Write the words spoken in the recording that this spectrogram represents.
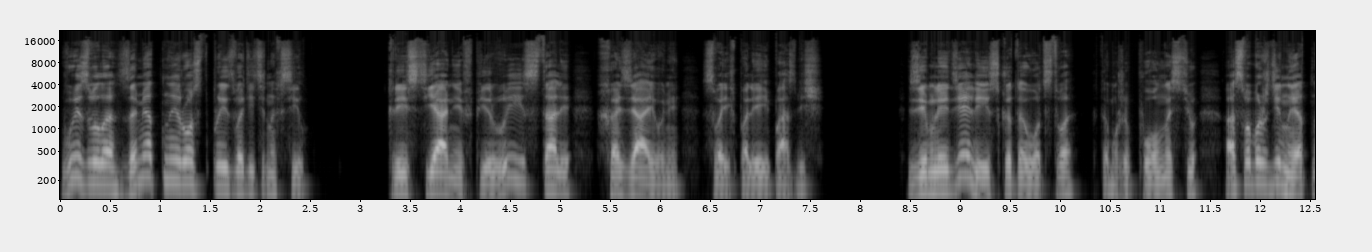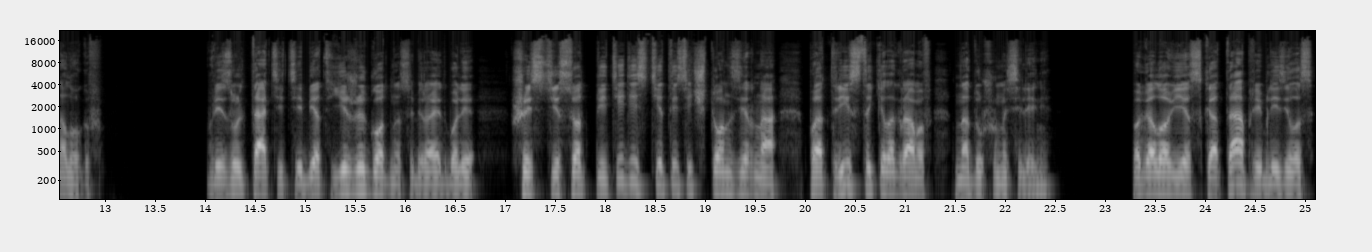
вызвала заметный рост производительных сил. Крестьяне впервые стали хозяевами своих полей и пастбищ. Земледелие и скотоводство, к тому же полностью, освобождены от налогов. В результате Тибет ежегодно собирает более 650 тысяч тонн зерна по 300 килограммов на душу населения. Поголовье скота приблизилось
